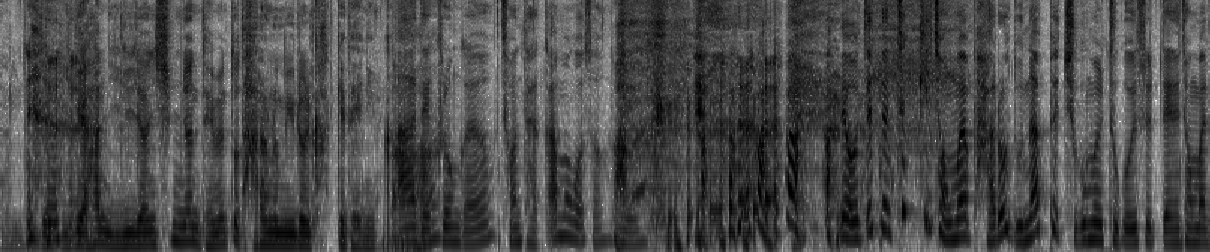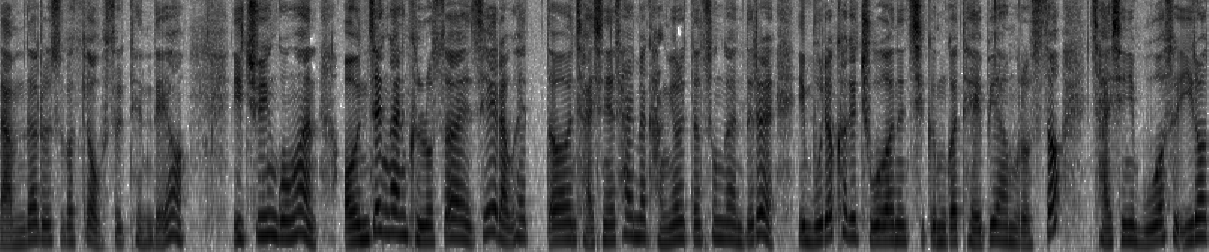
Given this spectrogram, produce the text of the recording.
이게, 이게 한 1년, 10년 되면 또 다른 의미를 갖게 되니까. 아, 네, 그런가요? 전 다 까먹어서. 네. 네, 어쨌든 특히 정말 바로 눈앞에 죽음을 두고 있을 때는 정말 남다를 수밖에 없을 텐데요. 이 주인공은 언젠간 글로 써야지라고 했던 자신의 삶에 강렬했던 순간들을 이 무력하게 죽어가는 지금과 대비함으로써 자신이 무엇을 잃었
